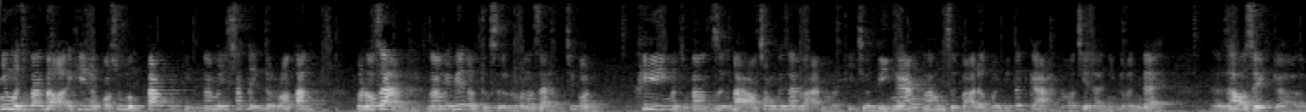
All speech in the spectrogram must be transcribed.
nhưng mà chúng ta đợi khi nào có xu hướng tăng thì chúng ta mới xác định được nó tăng. Và nó giảm thì chúng ta mới biết là thực sự nó là giảm. Chứ còn khi mà chúng ta dự báo trong cái giai đoạn mà thị trường đi ngang, chúng ta không dự báo được bởi vì tất cả nó chỉ là những cái vấn đề ờ, giao dịch ờ,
